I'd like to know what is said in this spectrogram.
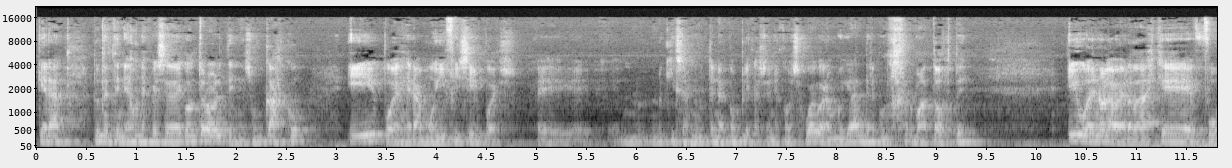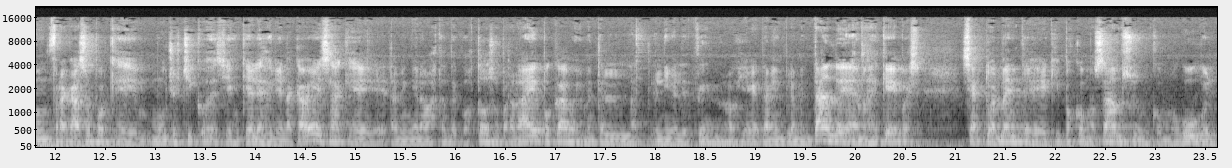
que era donde tenías una especie de control, tenías un casco y pues era muy difícil, pues eh, quizás no tener complicaciones con ese juego, era muy grande, era como un armatoste y bueno, la verdad es que fue un fracaso porque muchos chicos decían que les dolía la cabeza, que también era bastante costoso para la época, obviamente el, nivel de tecnología que estaban implementando y además de que pues si actualmente equipos como Samsung, como Google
